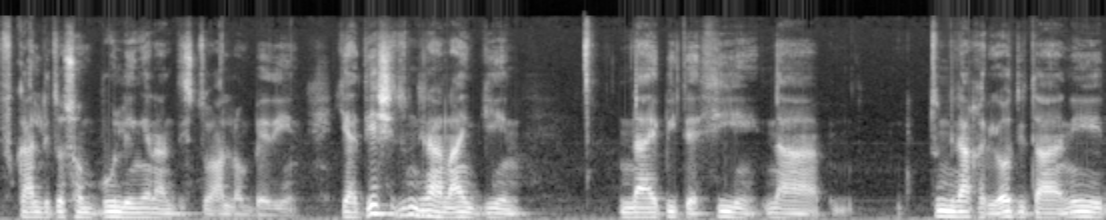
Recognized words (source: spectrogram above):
ευκάλλει τόσο bullying εναντί στο άλλο παιδί; Γιατί έχει την ανάγκη να επιτεθεί, να, την αγριότητα ή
